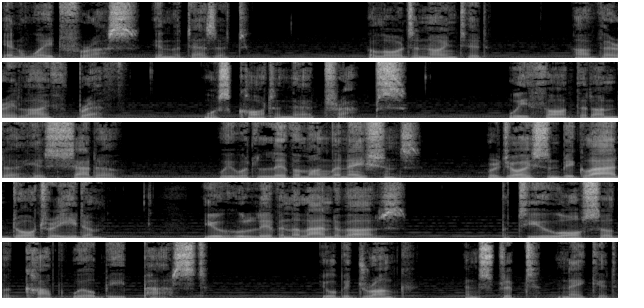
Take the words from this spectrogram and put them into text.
in wait for us in the desert. The Lord's anointed, our very life breath, was caught in their traps. We thought that under his shadow we would live among the nations. Rejoice and be glad, daughter Edom, you who live in the land of Uz. But to you also the cup will be passed. You will be drunk and stripped naked.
